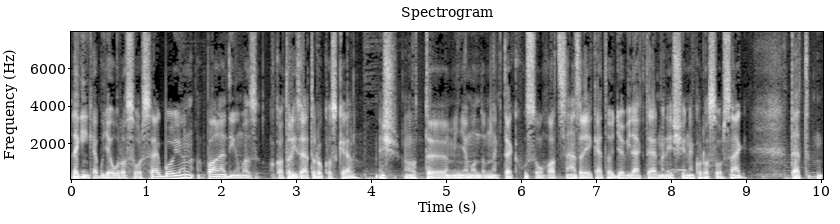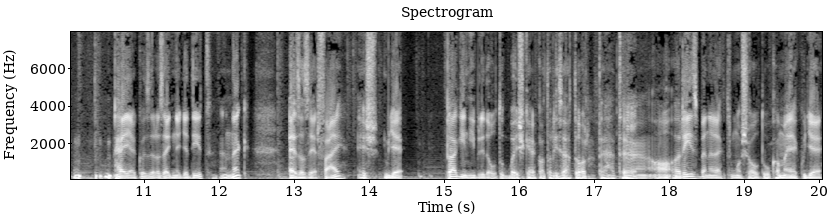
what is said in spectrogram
leginkább ugye Oroszországból jön. A palládium az a katalizátorokhoz kell, és ott ö, mindjárt mondom nektek, 26%-át adja a világ termelésének Oroszország. Tehát helyel közel az egynegyedét ennek. Ez azért fáj, és ugye plug-in hibrid autókba is kell katalizátor, tehát a, részben elektromos autók, amelyek ugye,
